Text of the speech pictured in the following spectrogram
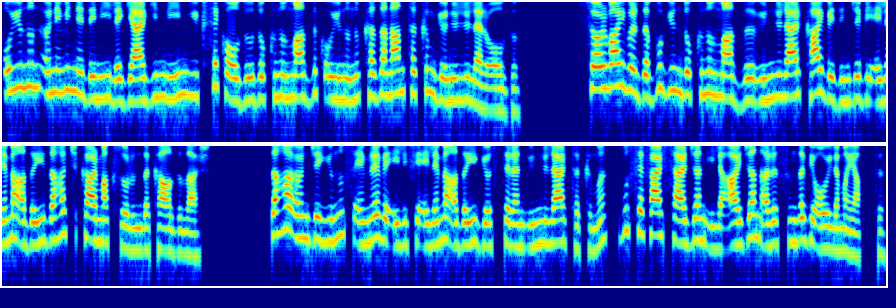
Oyunun önemi nedeniyle gerginliğin yüksek olduğu dokunulmazlık oyununu kazanan takım gönüllüler oldu. Survivor'da bugün dokunulmazlığı ünlüler kaybedince bir eleme adayı daha çıkarmak zorunda kaldılar. Daha önce Yunus Emre ve Elif'i eleme adayı gösteren ünlüler takımı, bu sefer Sercan ile Aycan arasında bir oylama yaptı.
